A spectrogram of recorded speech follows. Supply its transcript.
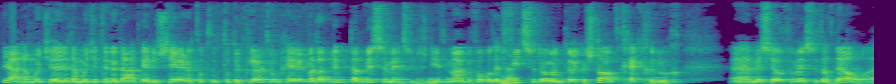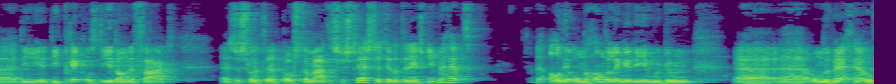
ja, dan moet, je, dan moet je het inderdaad reduceren tot, tot een kleuteromgeving. Maar dat, dat missen mensen dus niet. Maar bijvoorbeeld het fietsen door een drukke stad, gek genoeg, uh, missen heel veel mensen dat wel. die, die prikkels die je dan ervaart, is een soort posttraumatische stress, dat je dat ineens niet meer hebt al die onderhandelingen die je moet doen uh, uh, onderweg, hè, hoe,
